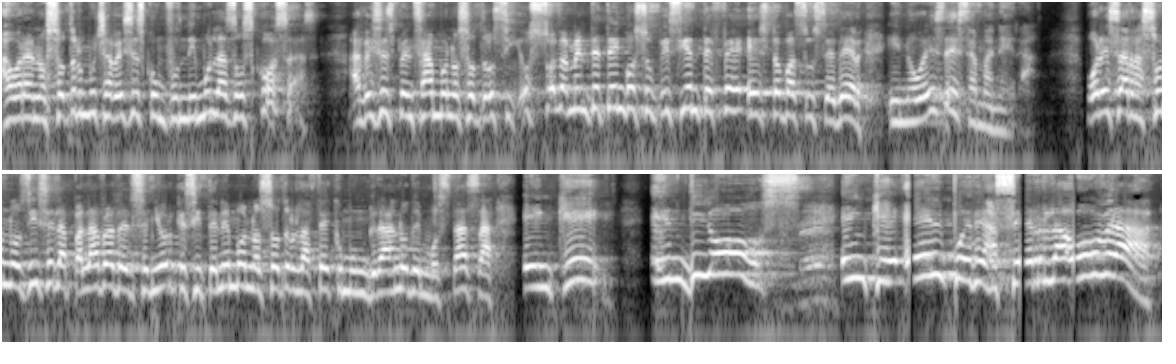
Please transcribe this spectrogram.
Ahora nosotros muchas veces confundimos las dos cosas. A veces pensamos nosotros, si yo solamente tengo suficiente fe, esto va a suceder. Y no es de esa manera. Por esa razón nos dice la palabra del Señor que si tenemos nosotros la fe como un grano de mostaza, ¿en qué? En Dios. En que Él puede hacer la obra.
